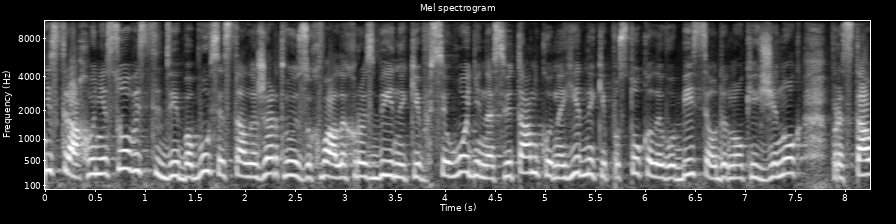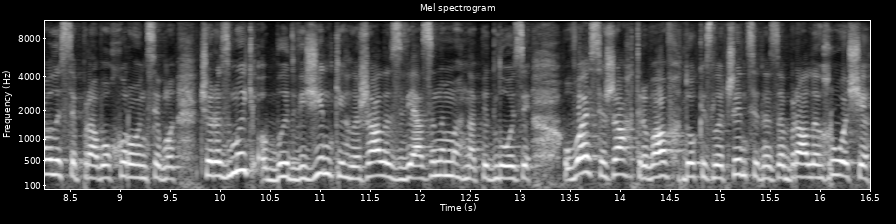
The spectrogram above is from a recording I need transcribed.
Ні страху, ні совісті дві бабусі стали жертвою зухвалих розбійників. Сьогодні на світанку негідники постукали в обійстя одиноких жінок, представилися правоохоронцями. Через мить обидві жінки лежали зв'язаними на підлозі. Увесь жах тривав, доки злочинці не забрали гроші.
